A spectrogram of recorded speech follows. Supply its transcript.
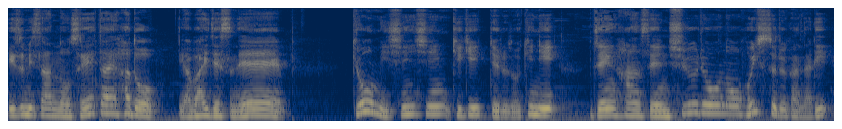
泉さんの生体波動やばいですね。興味津々聞き入ってる時に前半戦終了のホイッスルが鳴り、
